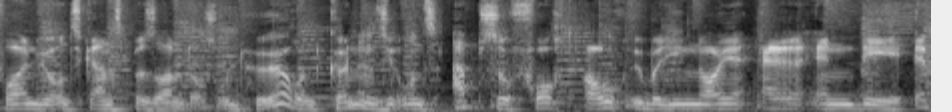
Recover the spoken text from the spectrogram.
freuen wir uns ganz besonders. Und hören können Sie uns ab sofort auch über die neue RND-App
